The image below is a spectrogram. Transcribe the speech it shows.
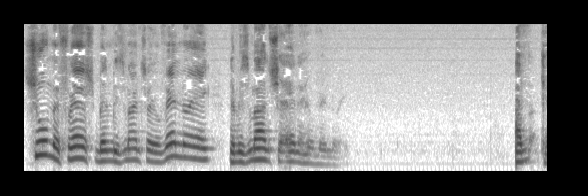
שום הפרש בין בזמן שהיובל נוהג לבזמן שאין היובל נוהג. כן.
